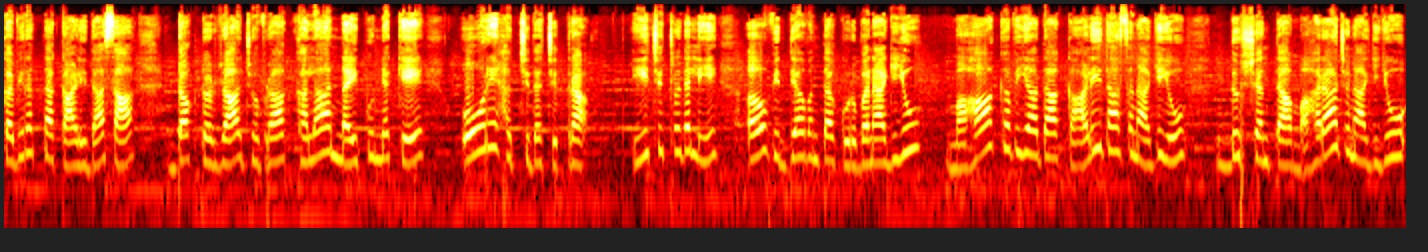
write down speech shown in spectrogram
ಕವಿರತ್ನ ಕಾಳಿದಾಸ ಡಾಕ್ಟರ್ ರಾಜ್ ಅವರ ಕಲಾ ನೈಪುಣ್ಯಕ್ಕೆ ಓರೆ ಹಚ್ಚಿದ ಚಿತ್ರ. ಈ ಚಿತ್ರದಲ್ಲಿ ಅವಿದ್ಯಾವಂತ ಕುರುಬನಾಗಿಯೂ, ಮಹಾಕವಿಯಾದ ಕಾಳಿದಾಸನಾಗಿಯೂ, ದುಷ್ಯಂತ ಮಹಾರಾಜನಾಗಿಯೂ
